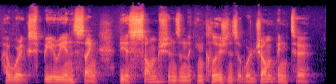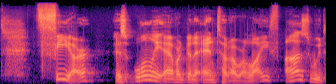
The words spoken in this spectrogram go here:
how we're experiencing the assumptions and the conclusions that we're jumping to. Fear is only ever going to enter our life, as would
